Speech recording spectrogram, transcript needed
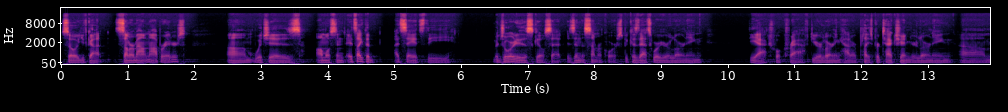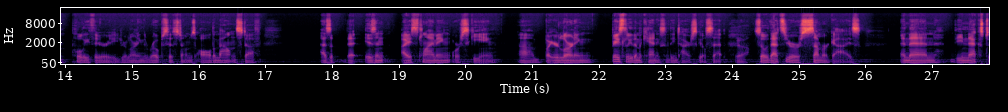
So you've got summer mountain operators, um, which is almost in, it's like the I'd say it's the majority of the skill set is in the summer course because that's where you're learning the actual craft. You're learning how to place protection. You're learning um, pulley theory. You're learning the rope systems, all the mountain stuff, as a, that isn't ice climbing or skiing, um, but you're learning basically the mechanics of the entire skill set. Yeah. So that's your summer guys, and then the next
